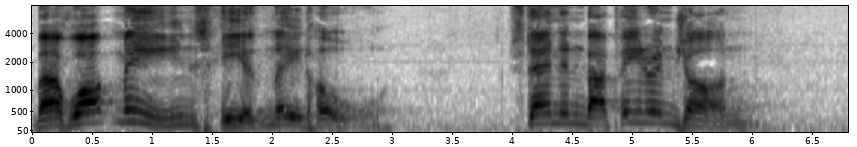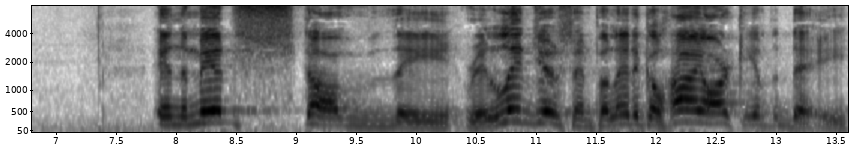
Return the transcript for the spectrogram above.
by what means he is made whole standing by Peter and John in the midst of the religious and political hierarchy of the day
